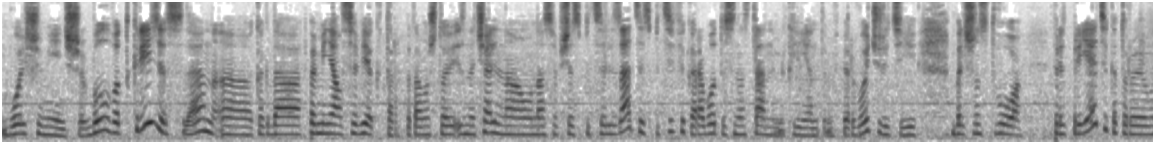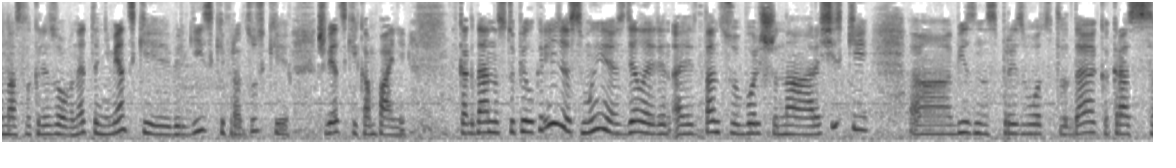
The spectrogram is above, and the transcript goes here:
больше-меньше. Был вот кризис, да, э, когда поменялся вектор, потому что изначально у нас вообще специализация, специфика работы с иностранными клиентами в первую очередь, и большинство предприятий, которые у нас локализованы, это немецкие, бельгийские, французские, шведские компании. Когда наступил кризис, мы сделали ориентацию больше на российский э, бизнес, производство, да, как раз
